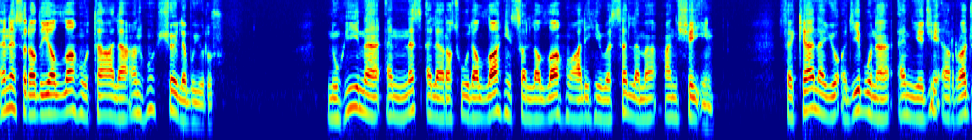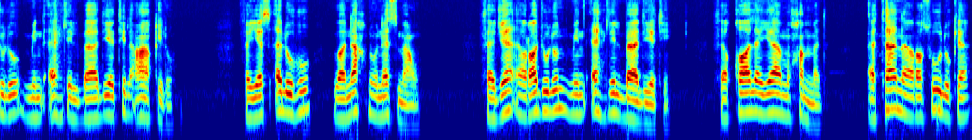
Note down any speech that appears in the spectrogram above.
Enes radıyallahu teala anhu şöyle buyurur. Nuhina en nes'ele Rasulallahi sallallahu aleyhi ve selleme an şeyin. فكان يعجبنا أن يجيء الرجل من أهل البادية العاقل فيسأله ونحن نسمع فجاء رجل من أهل البادية فقال يا محمد أتانا رسولك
